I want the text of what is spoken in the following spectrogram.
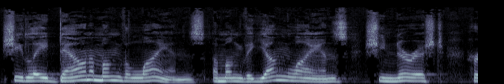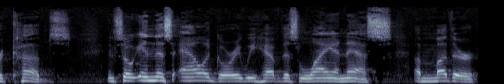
she lay down among the lions, among the young lions, she nourished her cubs. And so in this allegory, we have this lioness, a mother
